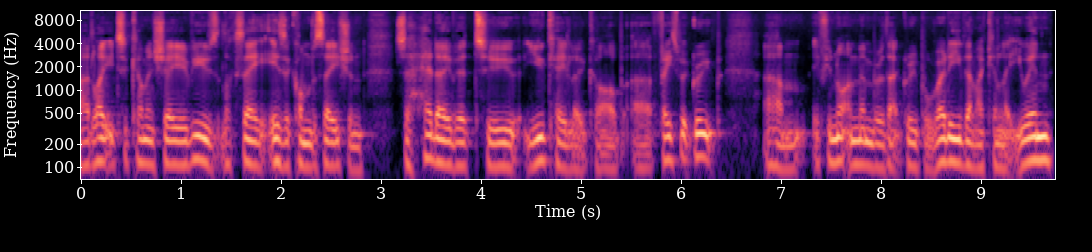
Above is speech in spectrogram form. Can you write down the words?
I'd like you to come and share your views. Like I say, it is a conversation. So head over to UK Low Carb uh, Facebook group. Um, if you're not a member of that group already, then I can let you in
